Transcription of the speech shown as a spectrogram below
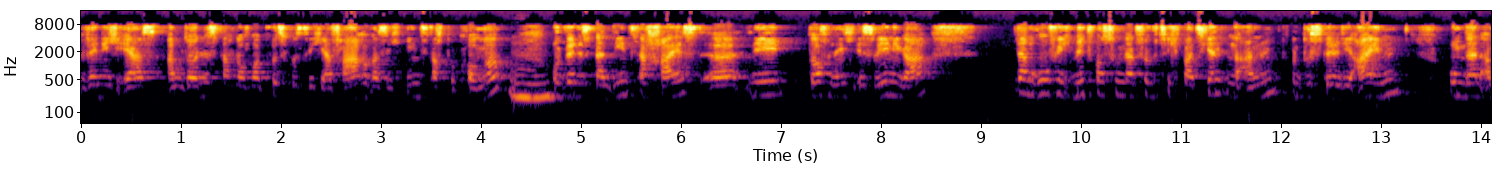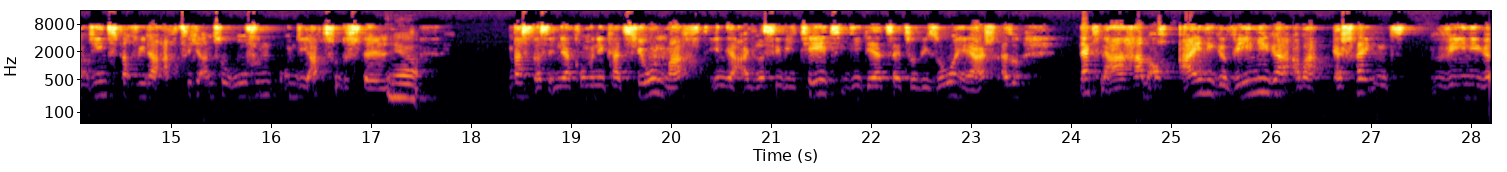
wenn ich erst am Donnerstag noch mal kurzfristig erfahre, was ich Dienstag bekomme? Mhm. Und wenn es dann Dienstag heißt, äh, nee, doch nicht, ist weniger, dann rufe ich mittwochs 150 Patienten an und bestelle die ein, um dann am Dienstag wieder 80 anzurufen, um die abzubestellen. Ja was das in der Kommunikation macht, in der Aggressivität, die derzeit sowieso herrscht. Also, na klar, haben auch einige wenige, aber erschreckend wenige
